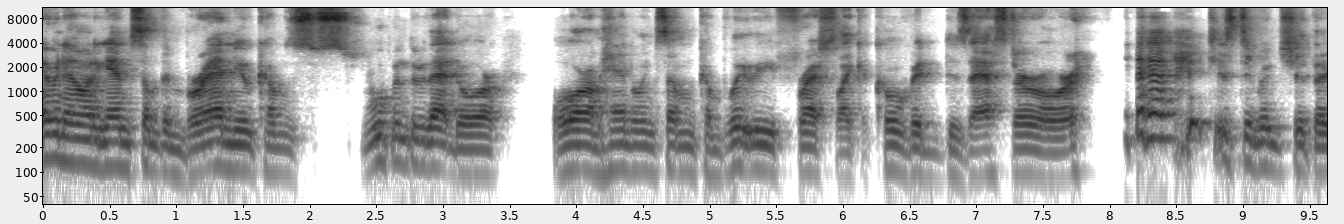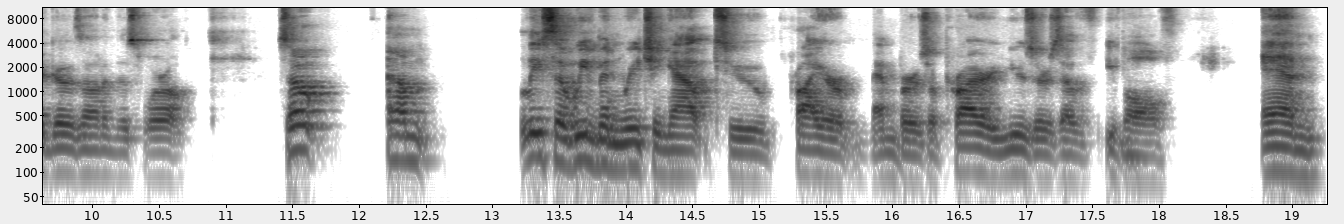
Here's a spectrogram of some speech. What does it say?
every now and again something brand new comes swooping through that door, or I'm handling something completely fresh like a COVID disaster or just different shit that goes on in this world. So, um, Lisa, we've been reaching out to prior members or prior users of eVOLV. And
